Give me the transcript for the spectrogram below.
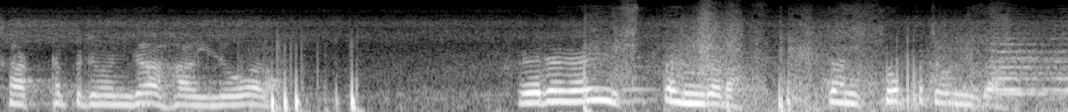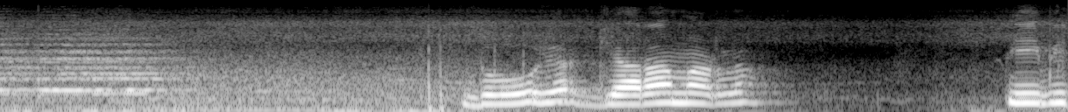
60 55 ਹਾਈ ਲੋ ਵਾਲਾ। ਫਿਰ ਹੈਗਾ ਜੀ ਸਟੈਂਡਰਡ 355 2011 ਮਾਡਲ ਪੀਵੀ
